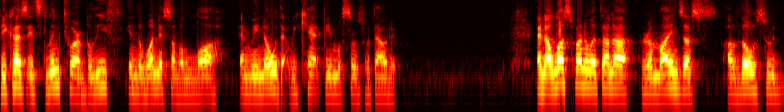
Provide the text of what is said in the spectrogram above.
because it's linked to our belief in the oneness of Allah and we know that we can't be Muslims without it. And Allah subhanahu wa ta'ala reminds us of those who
